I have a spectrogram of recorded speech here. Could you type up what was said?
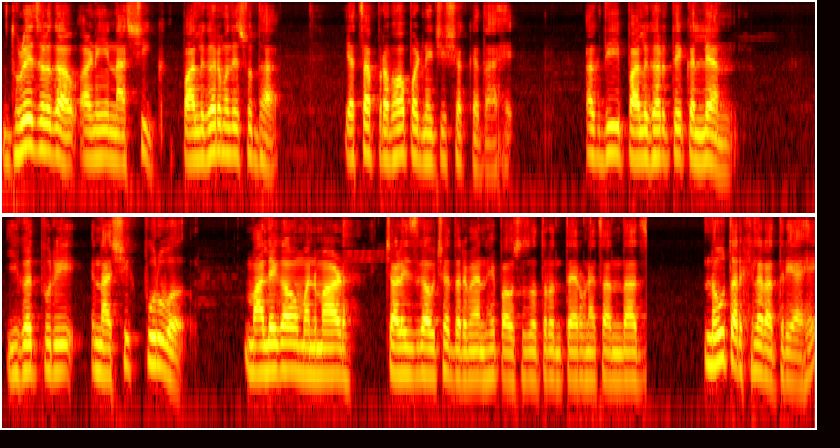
धुळे जळगाव आणि नाशिक पालघरमध्ये सुद्धा याचा प्रभाव पडण्याची शक्यता आहे. अगदी पालघर ते कल्याण इगतपुरी नाशिक पूर्व मालेगाव मनमाड चाळीसगावच्या दरम्यान हे पावसाचं वातावरण तयार होण्याचा अंदाज नऊ तारखेला रात्री आहे.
